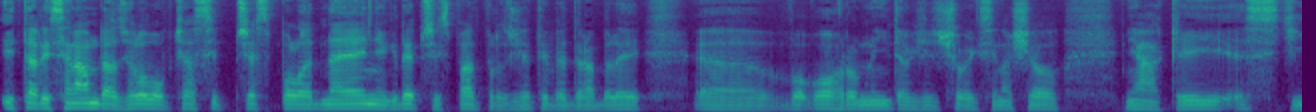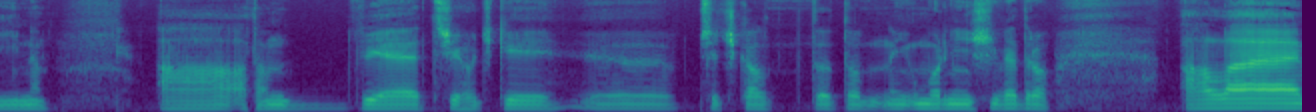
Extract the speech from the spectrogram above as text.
i tady se nám dařilo občas si přes poledne někde přispat, protože ty vedra byly uh, ohromný, takže člověk si našel nějaký stín a, a tam dvě, tři hoďky e, přečkal to, to nejumornější vedro ale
